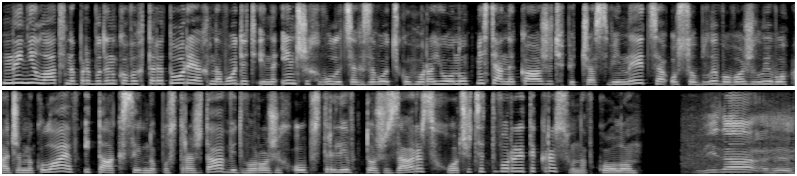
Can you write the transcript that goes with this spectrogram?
Нині лад на прибудинкових територіях наводять і на інших вулицях Заводського району. Містяни кажуть, під час війни це особливо важливо, адже Миколаїв і так сильно постраждав від ворожих обстрілів. Тож зараз хочеться творити красу навколо. Війна е,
